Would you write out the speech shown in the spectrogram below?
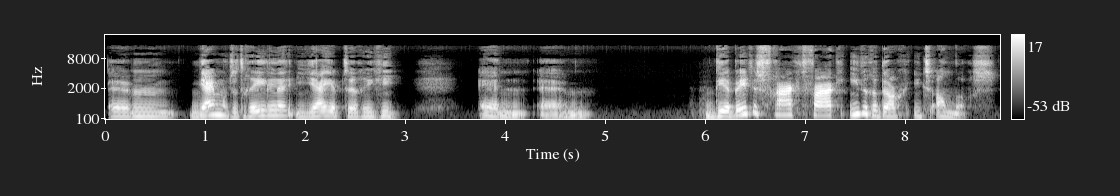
Um, jij moet het regelen, jij hebt de regie. En um, diabetes vraagt vaak iedere dag iets anders.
